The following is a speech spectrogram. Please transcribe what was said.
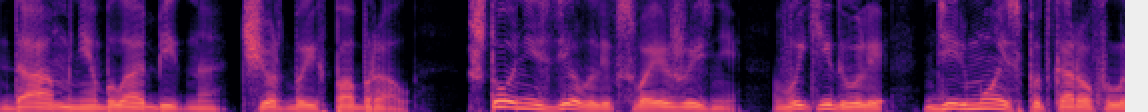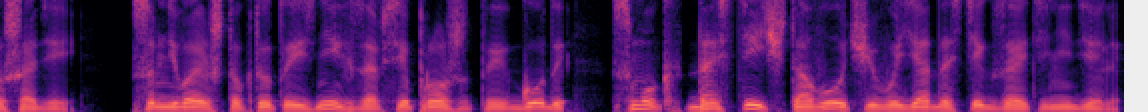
Да, мне было обидно, черт бы их побрал. Что они сделали в своей жизни? Выкидывали дерьмо из-под коров и лошадей. Сомневаюсь, что кто-то из них за все прожитые годы смог достичь того, чего я достиг за эти недели.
